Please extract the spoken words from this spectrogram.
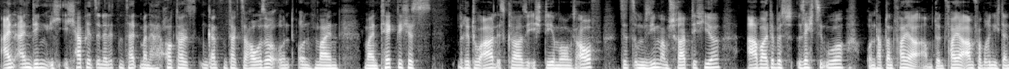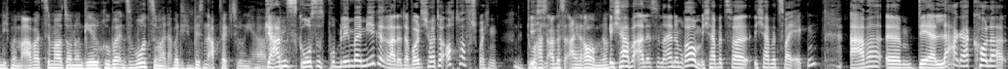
Ein, ein Ding, ich, ich habe jetzt in der letzten Zeit, man hockt halt den ganzen Tag zu Hause und, und mein, mein tägliches Ritual ist quasi, ich stehe morgens auf, sitze um sieben am Schreibtisch hier, arbeite bis 16 Uhr und habe dann Feierabend. Den Feierabend verbringe ich dann nicht mehr im Arbeitszimmer, sondern gehe rüber ins Wohnzimmer, damit ich ein bisschen Abwechslung hier habe. Ganz großes Problem bei mir gerade. Da wollte ich heute auch drauf sprechen. du ich, hast alles einen Raum, ne? Ich habe alles in einem Raum. Ich habe zwar, ich habe zwei Ecken, aber ähm, der Lagerkoller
